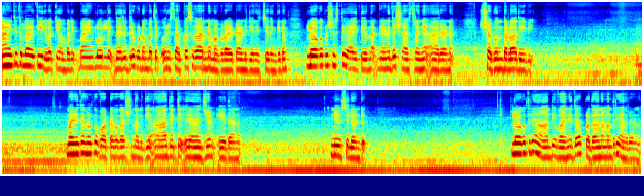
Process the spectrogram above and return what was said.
ആയിരത്തി തൊള്ളായിരത്തി ഇരുപത്തി ഒമ്പതിൽ ബാംഗ്ലൂരിലെ ദരിദ്ര കുടുംബത്തിൽ ഒരു സർക്കസുകാരന്റെ മകളായിട്ടാണ് ജനിച്ചതെങ്കിലും ലോകപ്രശസ്തയായി തീർന്ന ഗണിതശാസ്ത്രജ്ഞ ആരാണ്? ശകുന്തള ദേവി വനിതകൾക്ക് വോട്ടവകാശം നൽകിയ ആദ്യത്തെ രാജ്യം ഏതാണ്? ന്യൂസിലാൻഡ്. ലോകത്തിലെ ആദ്യ വനിതാ പ്രധാനമന്ത്രി ആരാണ്?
